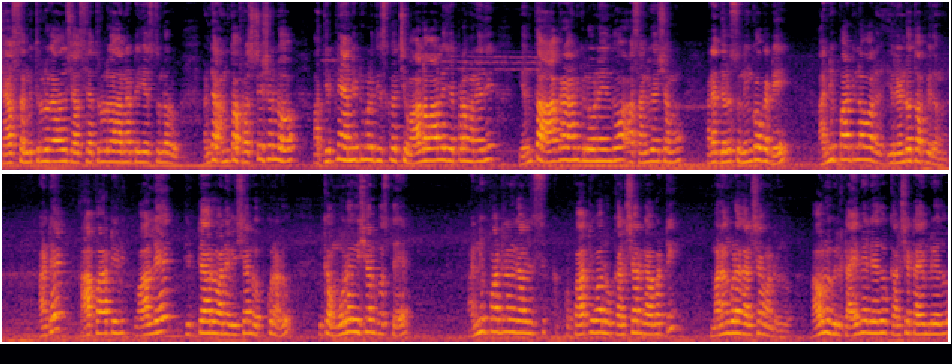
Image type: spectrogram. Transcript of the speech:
శాస్త్ర మిత్రులు కాదు శాస్త్ర శత్రువులు కాదు అన్నట్టు చేస్తున్నారు. అంటే అంత ఫ్రస్ట్రేషన్లో ఆ తిట్టిని అన్నిటిని కూడా తీసుకొచ్చి వాళ్ళ వాళ్ళే చెప్పడం అనేది ఎంత ఆగ్రహానికి లోనైందో ఆ సన్నివేశము అనేది తెలుస్తుంది. ఇంకొకటి అన్ని పార్టీల వాళ్ళు ఈ రెండో తప్పిదము. అంటే ఆ పార్టీని వాళ్ళే తిట్టారు అనే విషయాన్ని ఒప్పుకున్నాడు. ఇక మూడో విషయానికి వస్తే అన్ని పార్టీలను కలిసి పార్టీ వాళ్ళు కలిశారు కాబట్టి మనం కూడా కలిసామంటున్నారు అవును వీళ్ళు టైమే లేదు కలిసే టైం లేదు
